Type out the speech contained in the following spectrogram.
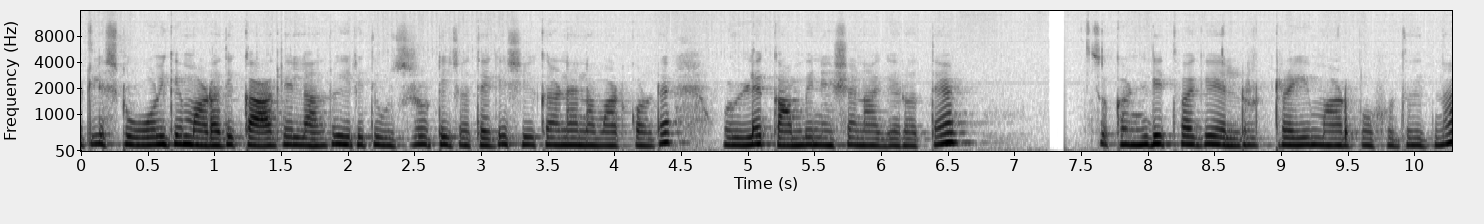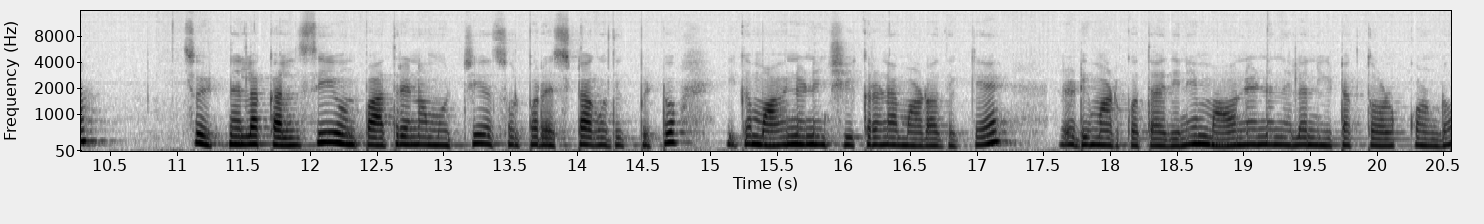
ಅಟ್ಲೀಸ್ಟ್ ಹೋಳ್ಗೆ ಮಾಡೋದಕ್ಕಾಗಲಿಲ್ಲ ಅಂದರೂ ಈ ರೀತಿ ಉಜ್ಜು ರೊಟ್ಟಿ ಜೊತೆಗೆ ಶ್ರೀಕರಣನ ಮಾಡಿಕೊಂಡ್ರೆ ಒಳ್ಳೆ ಕಾಂಬಿನೇಷನ್ ಆಗಿರುತ್ತೆ. ಸೊ ಖಂಡಿತವಾಗಿ ಎಲ್ಲರೂ ಟ್ರೈ ಮಾಡಬಹುದು ಇದನ್ನ ಸೊ ಹಿಟ್ಟನ್ನೆಲ್ಲ ಕಲಸಿ ಒಂದು ಪಾತ್ರೆನ ಮುಚ್ಚಿ ಅದು ಸ್ವಲ್ಪ ರೆಸ್ಟ್ ಆಗೋದಕ್ಕೆ ಬಿಟ್ಟು ಈಗ ಮಾವಿನ ಹಣ್ಣಿನ ಶೀಕರಣೆ ಮಾಡೋದಕ್ಕೆ ರೆಡಿ ಮಾಡ್ಕೋತಾ ಇದ್ದೀನಿ. ಮಾವಿನ ಹಣ್ಣನ್ನೆಲ್ಲ ನೀಟಾಗಿ ತೊಳ್ಕೊಂಡು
